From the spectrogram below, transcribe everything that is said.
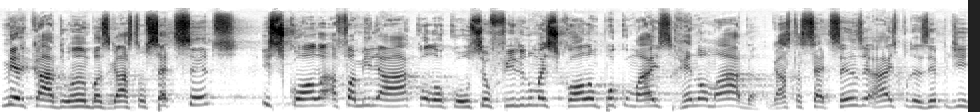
Mercado, ambas gastam 700 Escola, a família A colocou o seu filho numa escola um pouco mais renomada, gasta 700 reais, por exemplo, de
